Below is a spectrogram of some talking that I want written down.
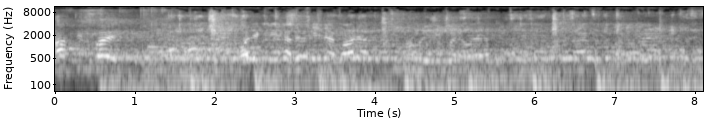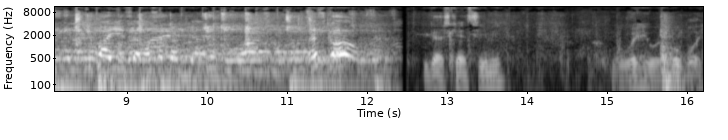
Up this way. Olha quem tá no time agora. Vamos aí pra galera. Com a nossa campeã. Let's go! You guys can't see me. But we're here with oh boy.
